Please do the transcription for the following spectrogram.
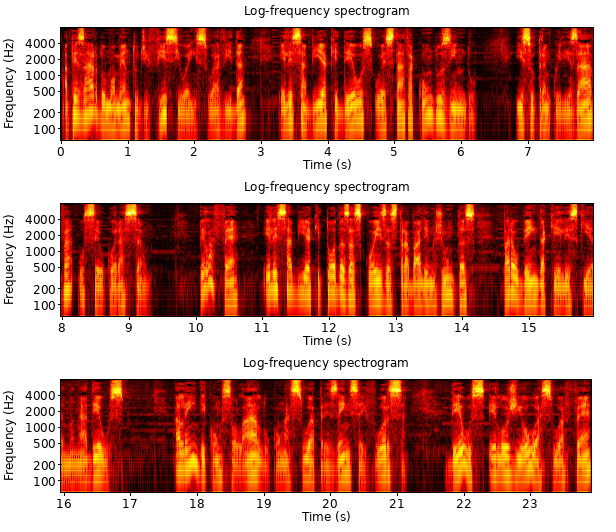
Apesar do momento difícil em sua vida, ele sabia que Deus o estava conduzindo. Isso tranquilizava o seu coração. Pela fé, ele sabia que todas as coisas trabalham juntas para o bem daqueles que amam a Deus. Além de consolá-lo com a sua presença e força, Deus elogiou a sua fé,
